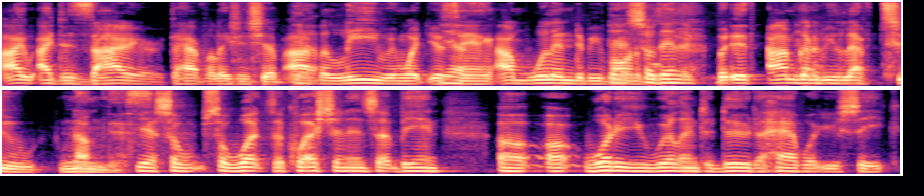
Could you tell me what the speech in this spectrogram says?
I, I desire to have relationship. I believe in what you're Yeah. saying. I'm willing to be vulnerable. so then but it, I'm going to be left to numbness. Yeah. So so what the question ends up being, uh, uh, what are you willing to do to have what you seek?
